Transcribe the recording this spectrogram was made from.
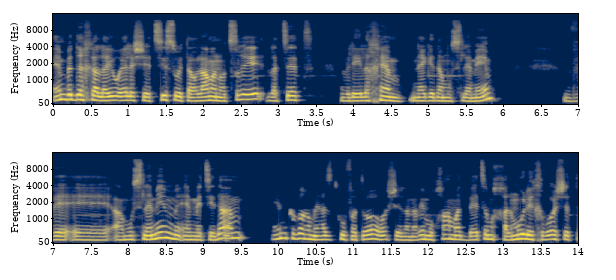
הם בדרך כלל היו אלה שהתסיסו את העולם הנוצרי לצאת ולהילחם נגד המוסלמים והמוסלמים מצידם הם כבר מאז תקופתו של הנביא מוחמד בעצם חלמו לכבוש את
